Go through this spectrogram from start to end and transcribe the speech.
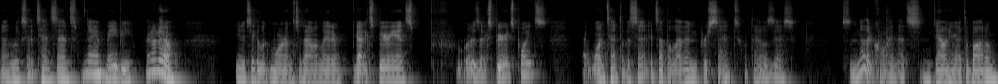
Yeah, it looks at 10 cents. Yeah, maybe. I don't know. Need to take a look more into that one later. Got experience. What is that? Experience points at one tenth of a cent. It's up 11%. What the hell is this? It's another coin that's down here at the bottom.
